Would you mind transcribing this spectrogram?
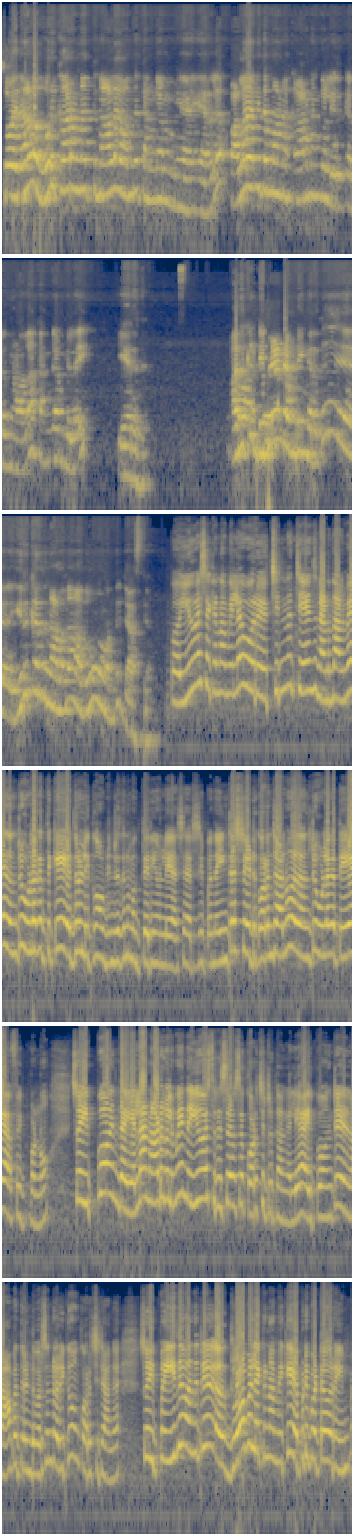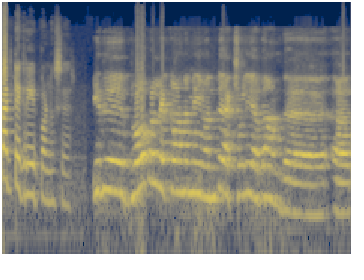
ஸோ இதனால ஒரு காரணத்தினால வந்து தங்கம் ஏறல. பல விதமான காரணங்கள் இருக்கிறதுனால தான் தங்கம் விலை ஏறுது. அதுக்கு டிமாண்ட் அப்படிங்கிறது இருக்கிறதுனால தான் அதுவும் வந்து ஜாஸ்தியாகும் இப்போ யூஎஸ் எக்கனாமியில் ஒரு சின்ன சேஞ்ச் நடந்தாலுமே அது வந்துட்டு உலகத்துக்கே எதிரொலிக்கும் அப்படின்றது நமக்கு தெரியும் இல்லையா சார் இப்போ இந்த இன்ட்ரெஸ்ட் ரேட் குறைஞ்சாலும் அது வந்துட்டு உலகத்தையே அஃபெக்ட் பண்ணும். ஸோ இப்போ இந்த எல்லா நாடுகளுமே இந்த யூஎஸ் ரிசர்வ்ஸை குறைச்சிட்டு இருக்காங்க இல்லையா? இப்போ வந்துட்டு நாற்பத்தி ரெண்டு பர்சன்ட் வரைக்கும் குறைச்சிட்டாங்க. ஸோ இப்போ இது வந்துட்டு குளோபல் எக்கனாமிக்கு எப்படிப்பட்ட ஒரு இம்பாக்டை கிரியேட் பண்ணும் சார் இது குளோபல் எக்கானமி வந்து ஆக்சுவலி அதான் அந்த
